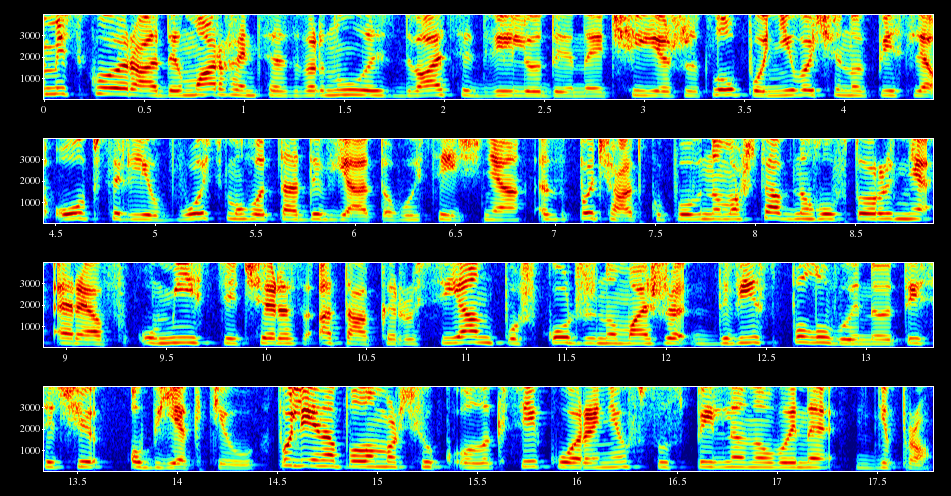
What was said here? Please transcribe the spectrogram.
міської ради Марганця звернулись 22 людини, чиє житло понівечено після обстрілів 8 та 9 січня. З початку повномасштабного вторгнення РФ у місті через атаки росіян пошкоджено майже 2,5 тисячі об'єктів. Поліна Поломарчук, Олексій Коренєв, Суспільне новини, Дніпро.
